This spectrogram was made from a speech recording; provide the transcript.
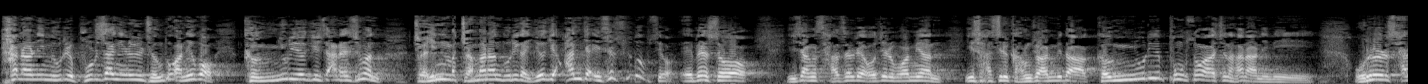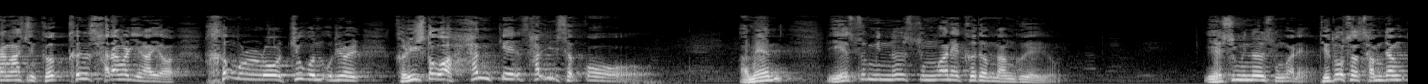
하나님이 우리를 불쌍히 여길 정도가 아니고 긍휼히 여기지 않으시면 저인 저만한 우리가 여기 앉아 있을 수도 없어요. 에베소 2장 4절의 어제를 보면 이 사실을 강조합니다. 긍휼이 풍성하신 하나님이 우리를 사랑하신 그 큰 사랑을 인하여 허물로 죽은 우리를 그리스도와 함께 살리셨고 아멘. 예수 믿는 순간에 거듭난 거예요. 예수 믿는 순간에 디도서 3장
